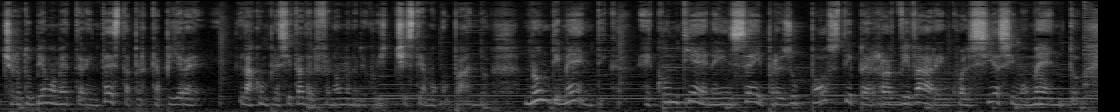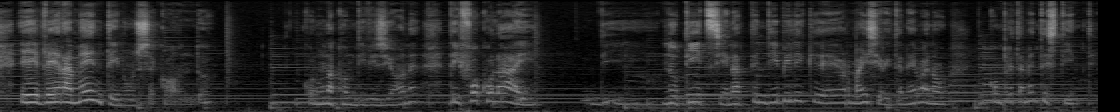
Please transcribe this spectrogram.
ce lo dobbiamo mettere in testa per capire la complessità del fenomeno di cui ci stiamo occupando, non dimentica e contiene in sé i presupposti per ravvivare in qualsiasi momento e veramente in un secondo, con una condivisione, dei focolai di notizie inattendibili che ormai si ritenevano completamente estinti.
